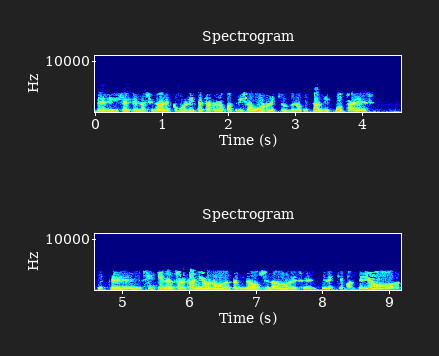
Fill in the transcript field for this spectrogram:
de dirigentes nacionales como Lita Carrillo, Patricia Bullrich, donde lo que está en disputa es este, si tienen cercanía o no determinados senadores eh, del esquema anterior,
